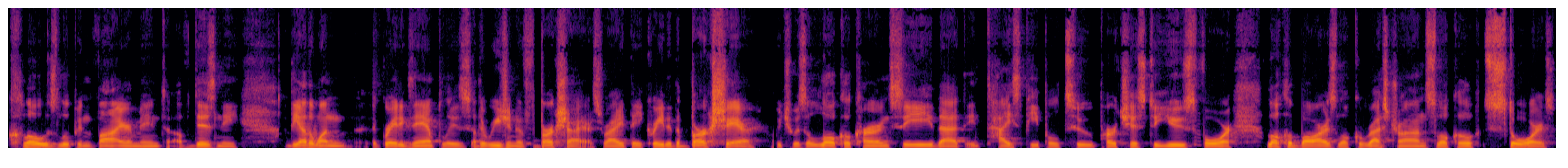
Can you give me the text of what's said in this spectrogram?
closed loop environment of Disney. The other one, a great example is the region of Berkshires, right? They created the BerkShare, which was a local currency that enticed people to purchase to use for local bars, local restaurants, local stores.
